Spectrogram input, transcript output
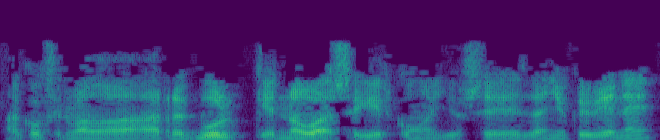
ha confirmado a Red Bull que no va a seguir con ellos el año que viene.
